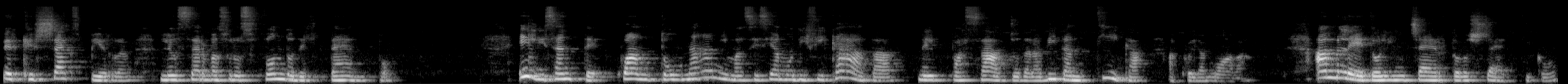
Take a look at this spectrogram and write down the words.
Perché Shakespeare le osserva sullo sfondo del tempo, egli sente quanto un'anima si sia modificata nel passaggio dalla vita antica a quella nuova. Amleto, l'incerto, lo scettico,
